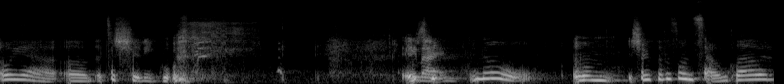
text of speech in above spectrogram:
Oh yeah, um, that's a shitty cool. Hey, bye. No, um, should we put this on SoundCloud?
